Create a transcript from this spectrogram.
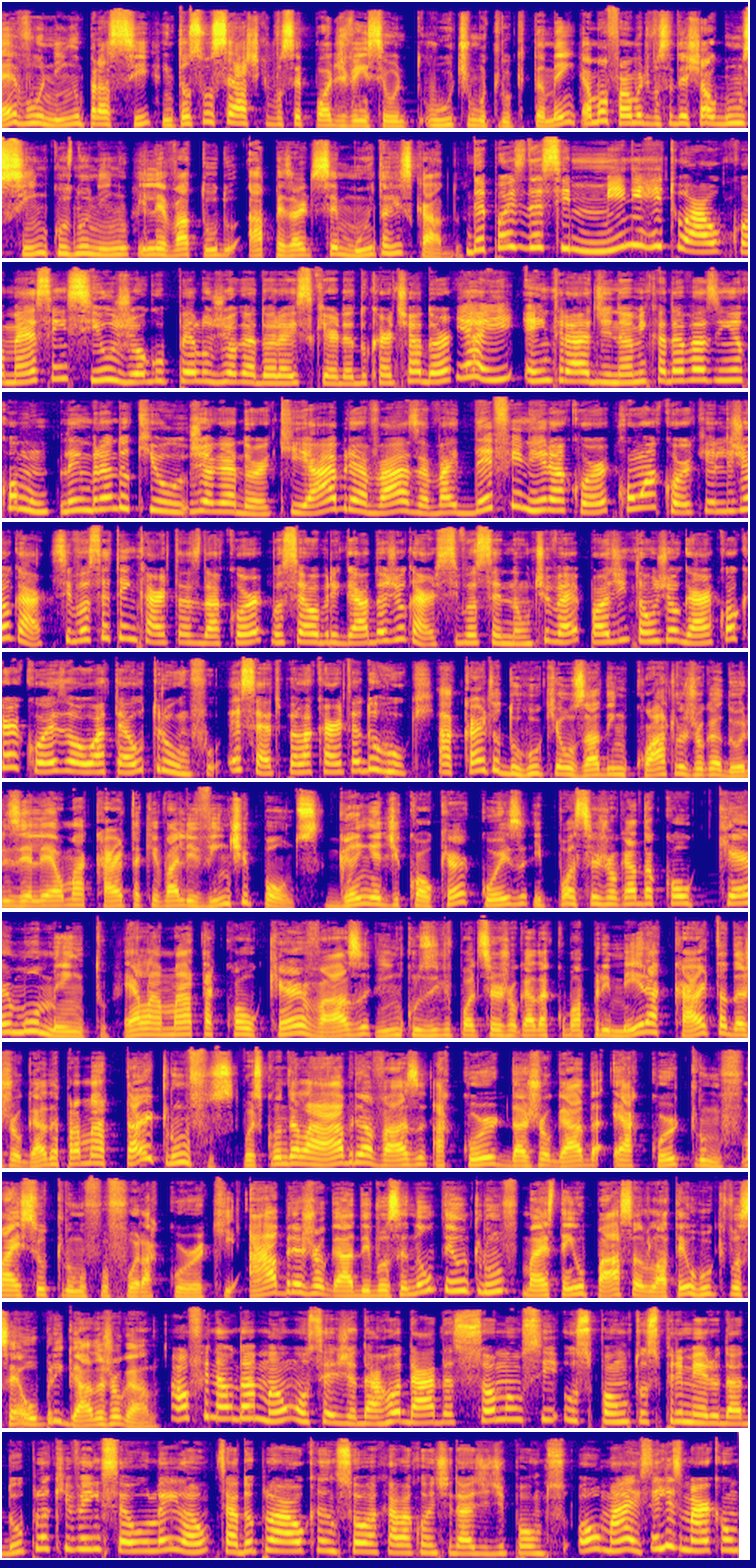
leva o ninho para si. Então, se você acha que você pode vencer o último truque também, é uma forma de você deixar alguns 5 no ninho e levar tudo, apesar de ser muito arriscado. Depois desse mini ritual, começa em si o jogo pelo jogador à esquerda do carteador e aí entra a dinâmica da vazinha comum. Lembrando que o jogador que abre a vaza vai definir a cor com a cor que ele jogar. Se você tem cartas da cor, você é obrigado a jogar. Se você não tiver, pode então jogar qualquer coisa ou até o trunfo, exceto pela carta do Hulk. A carta do Hulk é usada em quatro jogadores e ele é uma carta que vale 20 pontos. Ganha de qualquer coisa e pode ser jogada a qualquer momento. Ela mata qualquer vaza e inclusive pode ser jogada como a primeira carta da jogada para matar trunfos, pois quando ela abre a vaza, a cor da jogada é a cor trunfo. Mas se o trunfo for a cor que abre a jogada e você não tem o trunfo, mas tem o pássaro lá, tem o Hulk, você é obrigado a jogá-lo. Ao final da mão, ou seja, da rodada, somam-se os pontos primeiro da dupla que venceu o leilão. Se a dupla alcançou aquela quantidade de pontos ou mais, eles marcam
